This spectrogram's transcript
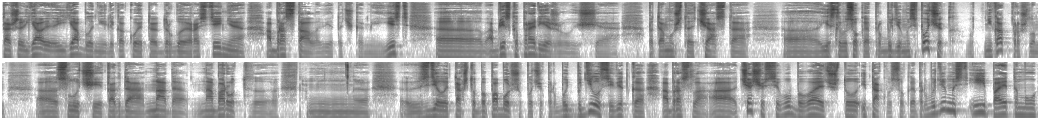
даже яблони или какое-то другое растение обрастало веточками. Есть обрезка прореживающая, потому что часто Э, если высокая пробудимость почек, вот не как в прошлом э, случае, когда надо, наоборот, э, сделать так, чтобы побольше почек пробудилось, и ветка обросла. А чаще всего бывает, что и так высокая пробудимость, и поэтому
